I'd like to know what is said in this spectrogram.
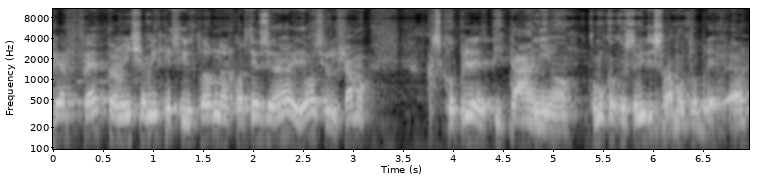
Perfetto, amici e amiche, si ritorna al quartier generale, vediamo se riusciamo a scoprire il titanio. Comunque questo video sarà molto breve, eh.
